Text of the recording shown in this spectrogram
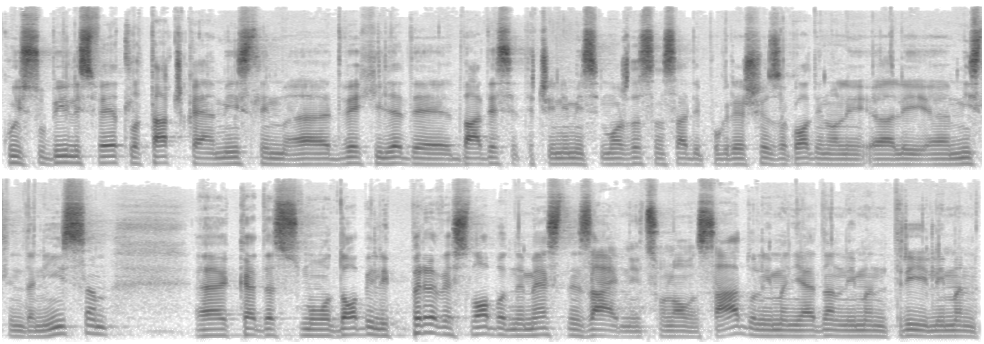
koji su bili svetla tačka, ja mislim, 2020. E, čini mi se, možda sam sad i pogrešio za godinu, ali, ali e, mislim da nisam e, kada smo dobili prve slobodne mesne zajednice u Novom Sadu, Liman 1, Liman 3, Liman 4,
